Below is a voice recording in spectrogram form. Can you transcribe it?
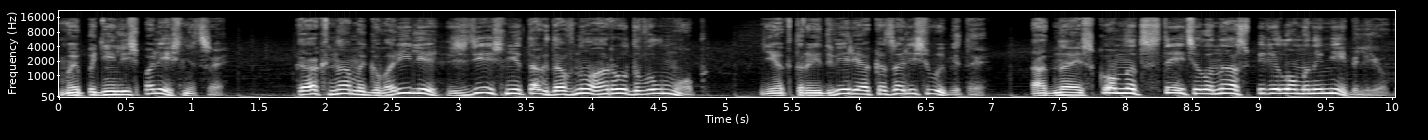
Мы поднялись по лестнице. Как нам и говорили, здесь не так давно орудовал моб. Некоторые двери оказались выбиты. Одна из комнат встретила нас переломанной мебелью.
